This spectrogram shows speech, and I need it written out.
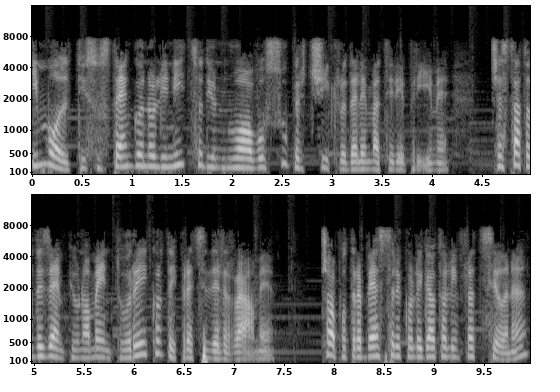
In molti sostengono l'inizio di un nuovo superciclo delle materie prime, c'è stato ad esempio un aumento record dei prezzi del rame. Ciò potrebbe essere collegato all'inflazione?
